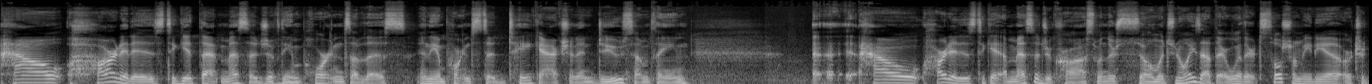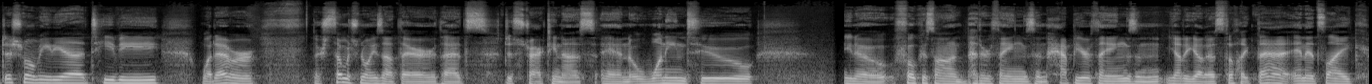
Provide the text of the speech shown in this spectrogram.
how hard it is to get that message of the importance of this and the importance to take action and do something. Uh, how hard it is to get a message across when there's so much noise out there, whether it's social media or traditional media, TV, whatever. There's so much noise out there that's distracting us and wanting to you know, focus on better things and happier things and yada yada stuff like that. And it's like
